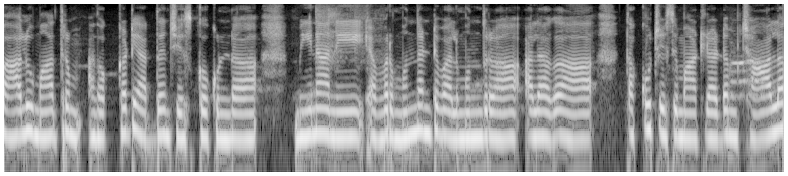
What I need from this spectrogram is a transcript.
బాలు మాత్రం అదొక్కటి అర్థం చేసుకోకుండా మీనాని ఎవరి ముందంటే వాళ్ళ ముందర అలాగా తక్కువ చేసి మాట్లాడడం చాలా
